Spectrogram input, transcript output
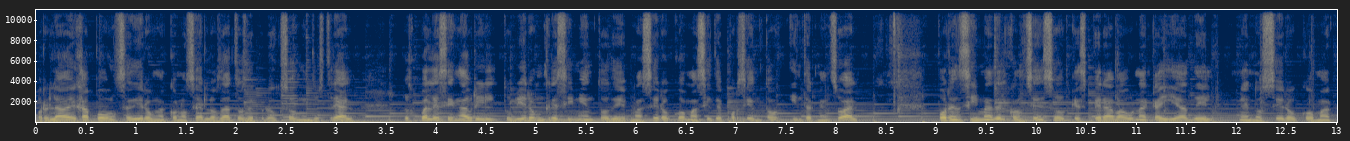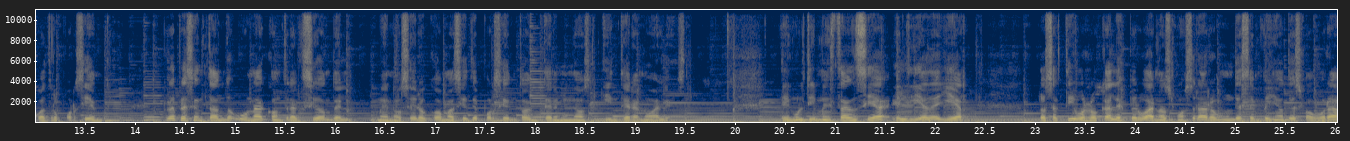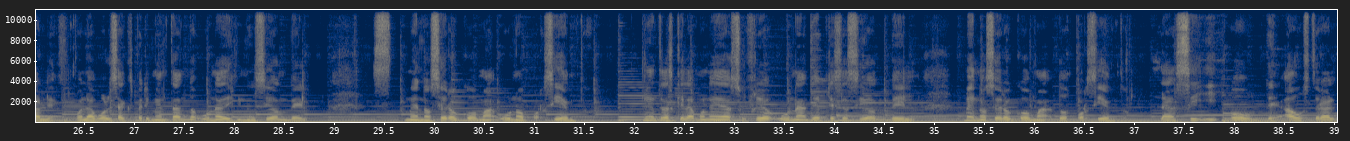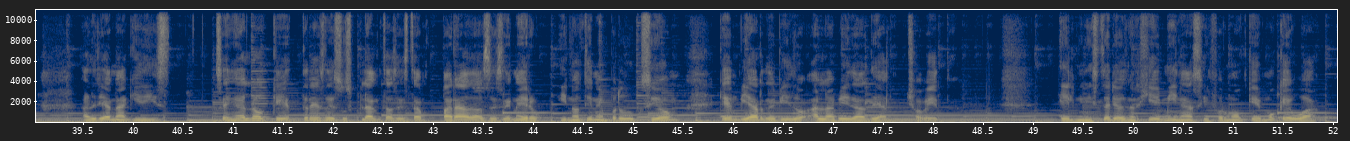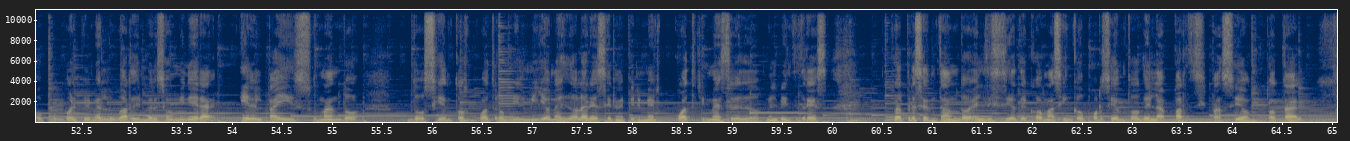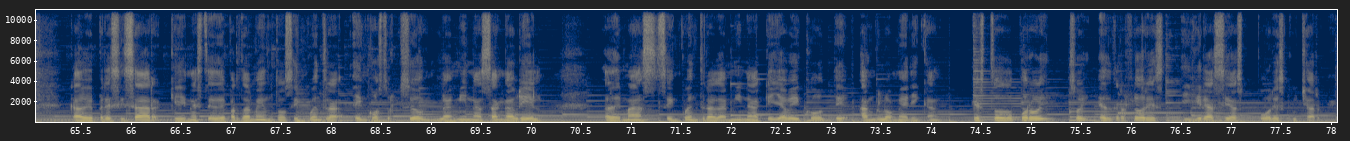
Por el lado de Japón se dieron a conocer los datos de producción industrial, los cuales en abril tuvieron un crecimiento de más 0,7% intermensual, por encima del consenso que esperaba una caída del menos 0,4%, representando una contracción del menos 0,7% en términos interanuales. En última instancia, el día de ayer, los activos locales peruanos mostraron un desempeño desfavorable, con la bolsa experimentando una disminución del menos 0,1%, mientras que la moneda sufrió una depreciación del menos 0,2% la CEO de Austral, Adriana Guidis, señaló que tres de sus plantas están paradas desde enero y no tienen producción que enviar debido a la veda de anchoveta. El Ministerio de Energía y Minas informó que Moquegua ocupó el primer lugar de inversión minera en el país, sumando 204 mil millones de dólares en el primer cuatrimestre de 2023, representando el 17,5% de la participación total. Cabe precisar que en este departamento se encuentra en construcción la mina San Gabriel. Además, se encuentra la mina Aquellabeco de Anglo American. Es todo por hoy. Soy Edgar Flores y gracias por escucharme.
